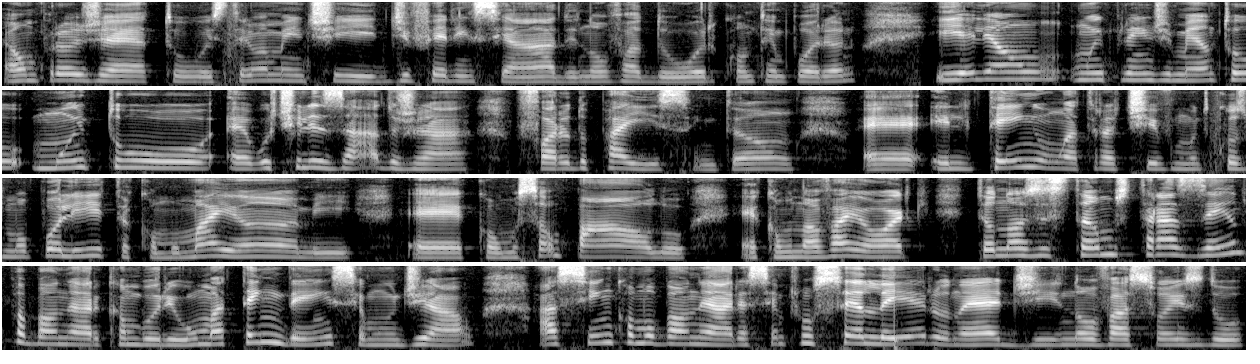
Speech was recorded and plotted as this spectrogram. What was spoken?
É um projeto extremamente diferenciado, inovador, contemporâneo. E ele é um, um empreendimento muito é, utilizado já fora do país. Então, é, ele tem um atrativo muito cosmopolita, como Miami, é, como São Paulo, é, como Nova York. Então, nós estamos trazendo para Balneário Camboriú uma tendência mundial, assim como o Balneário é sempre um celeiro, né? De inovações do,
